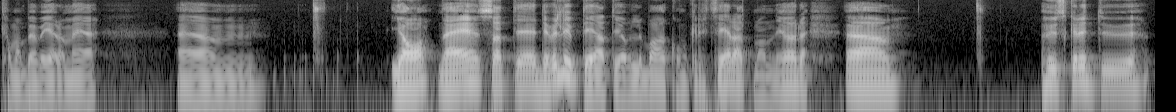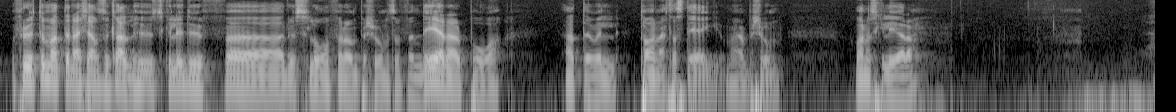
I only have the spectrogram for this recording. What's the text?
kan man behöva göra med um, Ja, nej, så att det, det är väl typ det att jag vill bara konkretisera att man gör det. Uh, hur skulle du, förutom att den är känslokall, hur skulle du föreslå för en person som funderar på att den vill ta nästa steg med en person? Vad den skulle göra?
